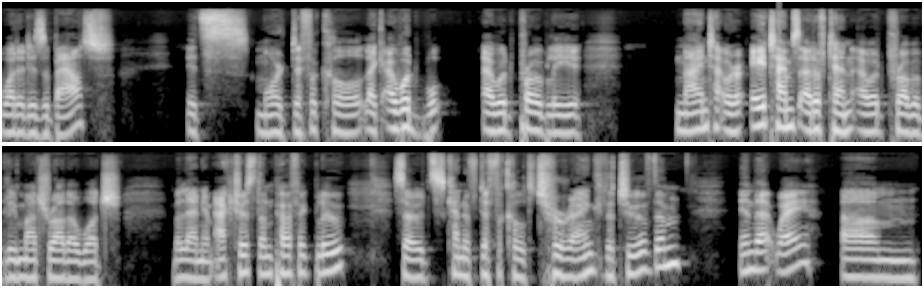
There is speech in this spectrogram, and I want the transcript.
what it is about. It's more difficult. Like I would, I would probably nine or eight times out of ten, I would probably much rather watch Millennium Actress than Perfect Blue. So it's kind of difficult to rank the two of them in that way. Um,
